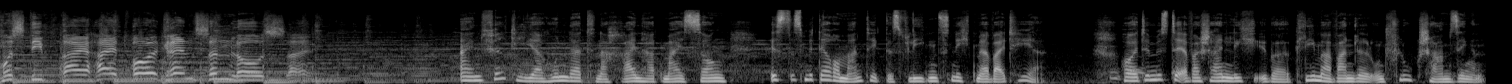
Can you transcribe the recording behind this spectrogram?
muss die Freiheit wohl grenzenlos sein. Ein Vierteljahrhundert nach Reinhard Mays Song ist es mit der Romantik des Fliegens nicht mehr weit her. Heute müsste er wahrscheinlich über Klimawandel und Flugscham singen.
